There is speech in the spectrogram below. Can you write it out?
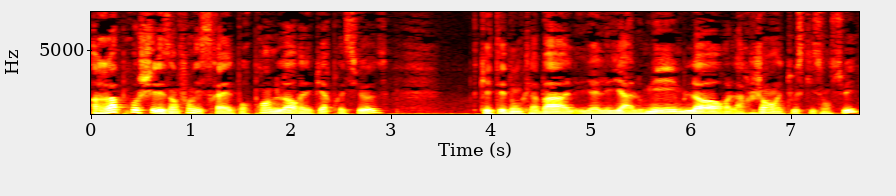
rapprochés les enfants d'Israël pour prendre l'or et les pierres précieuses, qui étaient donc là-bas, il y a les yalumim, l'or, l'argent et tout ce qui s'ensuit.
